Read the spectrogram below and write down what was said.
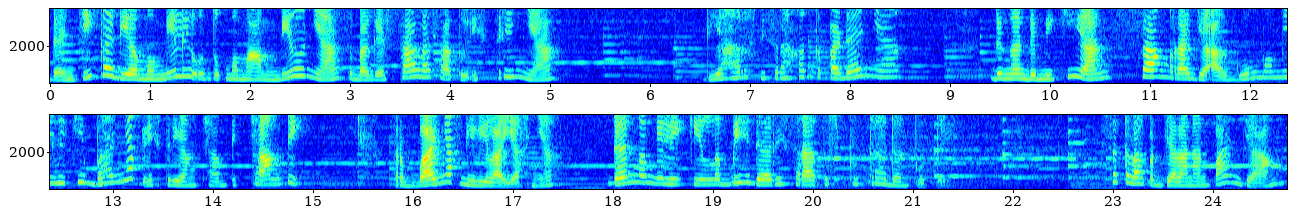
Dan jika dia memilih untuk memambilnya sebagai salah satu istrinya, dia harus diserahkan kepadanya. Dengan demikian, sang raja agung memiliki banyak istri yang cantik-cantik, terbanyak di wilayahnya, dan memiliki lebih dari 100 putra dan putri. Setelah perjalanan panjang,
